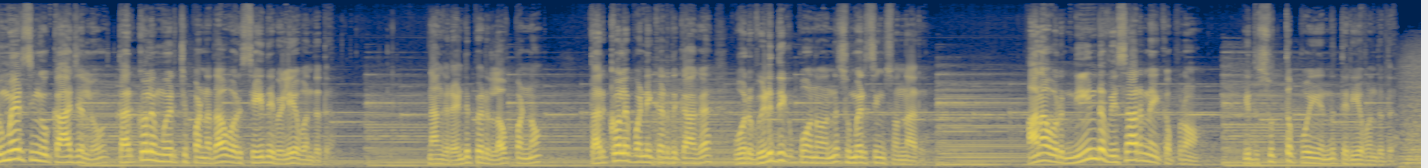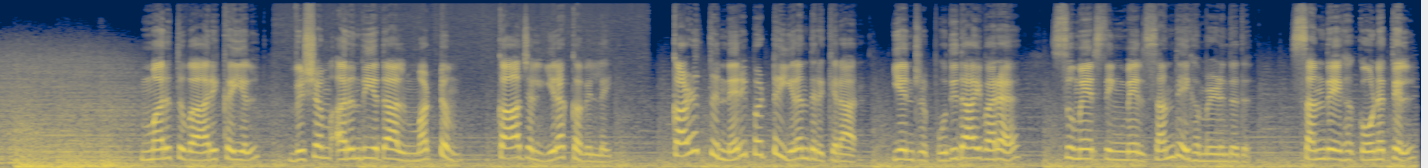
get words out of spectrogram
சுமேர் சிங்கும் காஜலும் தற்கொலை முயற்சி பண்ணதா ஒரு செய்தி வெளியே வந்தது. நாங்கள் ரெண்டு பேரும் லவ் பண்ணோம். தற்கொலை பண்ணிக்கிறதுக்காக ஒரு விடுதிக்கு போனோம்னு சுமேர் சிங் சொன்னார். ஆனா ஒரு நீண்ட விசாரணைக்கு அப்புறம் இது சுத்த பொய்ன்னு தெரிய வந்தது. மருத்துவ அறிக்கையில் விஷம் அருந்தியதால் மட்டும் காஜல் இறக்கவில்லை. கழுத்து நெறிப்பட்டு இறந்திருக்கிறார் என்று புதிதாய் வர சுமேர் சிங் மேல் சந்தேகம் எழுந்தது. சந்தேக கோணத்தில்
